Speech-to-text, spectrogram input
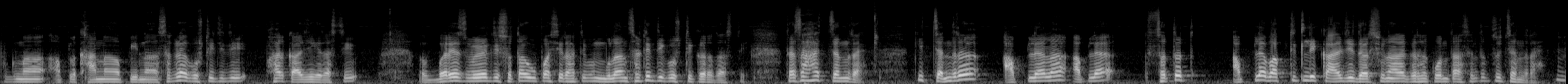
फुगणं आपलं खाणं पिणं सगळ्या गोष्टीची ती फार काळजी घेत असते. बरेच वेळ ती स्वतः उपाशी राहते पण मुलांसाठी ती गोष्टी करत असते. तसा हा चंद्र आहे. की चंद्र आपल्याला आपल्या सतत आपल्या बाबतीतली काळजी दर्शवणारा ग्रह कोणता असेल तर तो चंद्र आहे.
